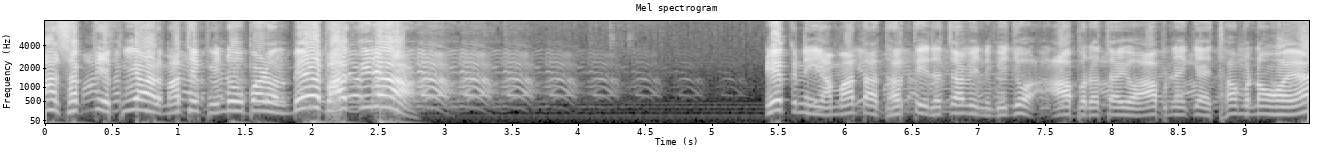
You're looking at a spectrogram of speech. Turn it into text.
માં શક્તિ પિયાળ માથે પિંડો ઉપાડો ને બે ભાગ કર્યા એકની આ માતા ધરતી રચાવીને બીજો આપ રચાયો, આપને ક્યાંય થમ ન હોય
